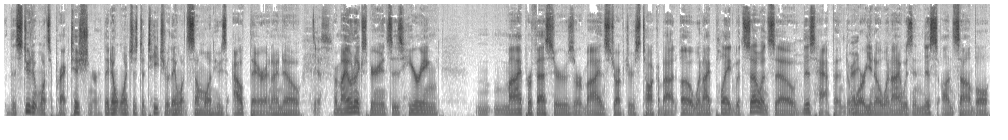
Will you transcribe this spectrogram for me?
the student wants a practitioner. They don't want just a teacher. They want someone who's out there. And I know yes. from my own experiences hearing my professors or my instructors talk about, oh, when I played with so and so, this happened, right. or you know, when I was in this ensemble,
